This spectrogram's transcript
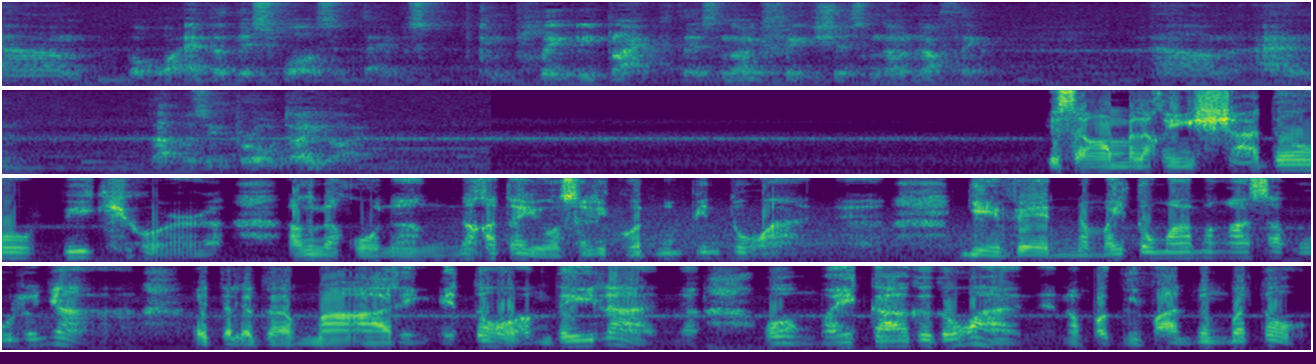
Um, but whatever this was, it was completely black. There's no features, no nothing, um, and that was in broad daylight. Isang malaking shadow figure ang nakunang nakatayo sa likod ng pintuan. Given na may tumama nga sa ulo niya, ay talagang maaring ito ang dahilan o may kagagawan ng paglipad ng bato.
